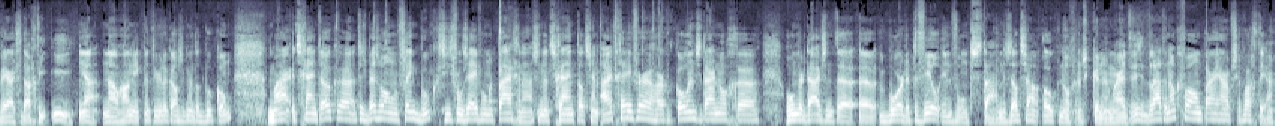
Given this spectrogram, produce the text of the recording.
werd, dacht hij, ja, nou hang ik natuurlijk als ik met dat boek kom. Maar het schijnt ook, het is best wel een flink boek. Het is van 700 pagina's. En het schijnt dat zijn uitgever, HarperCollins, daar nog honderdduizenden woorden te veel in vond staan. Dus dat zou ook nog eens kunnen. Maar het, is, het laat in elk geval een paar jaar op zich wachten, ja.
